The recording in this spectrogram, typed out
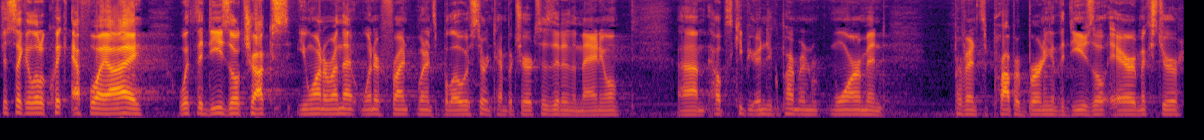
Just like a little quick FYI, with the diesel trucks, you want to run that winter front when it's below a certain temperature. It says it in the manual. Um, helps keep your engine compartment warm and prevents the proper burning of the diesel air mixture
